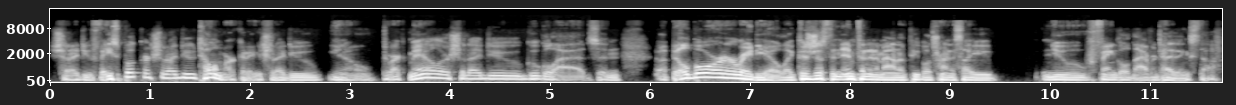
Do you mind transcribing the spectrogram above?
should I do Facebook or should I do telemarketing? Should I do, you know, direct mail or should I do Google ads and a billboard or radio? Like there's just an infinite amount of people trying to sell you new fangled advertising stuff.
